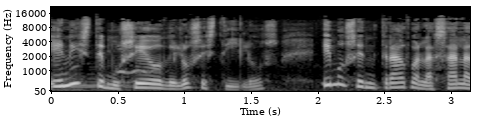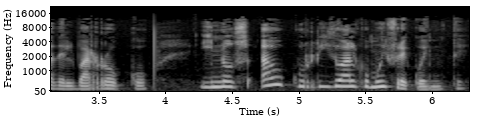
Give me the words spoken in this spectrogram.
En este Museo de los Estilos hemos entrado a la sala del barroco y nos ha ocurrido algo muy frecuente.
